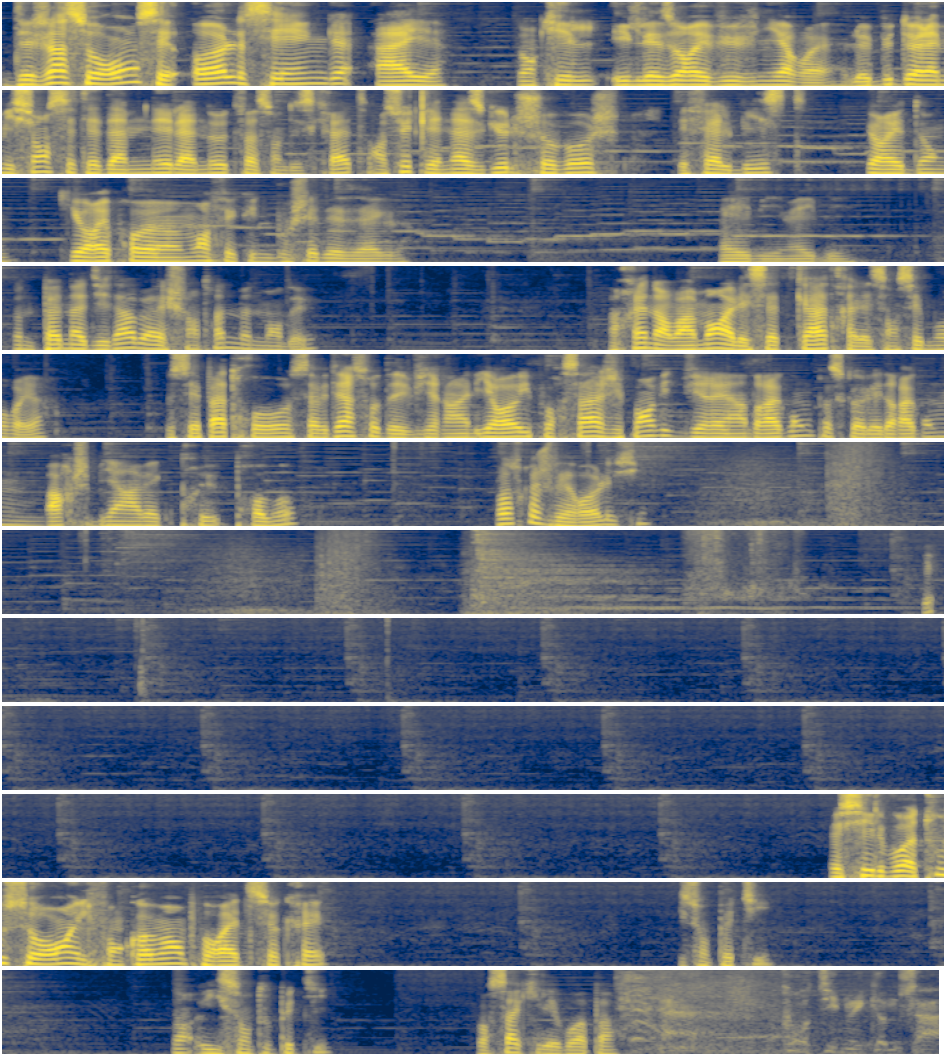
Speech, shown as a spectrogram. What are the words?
Déjà, Sauron, c'est All Seeing Eye. Donc, il, les aurait vus venir, ouais. Le but de la mission, c'était d'amener l'anneau de façon discrète. Ensuite, les Nazgûl chevauchent les Fellbeast, qui auraient, donc, qui auraient probablement fait qu'une bouchée des aigles. Maybe, maybe. Donne pas Nadina Bah, je suis en train de me demander. Après, normalement, elle est 7-4, elle est censée mourir. Je sais pas trop. Ça veut dire sur des virer un Leroy pour ça. J'ai pas envie de virer un dragon parce que les dragons marchent bien avec promo. Je pense que je vais roll ici. Mais s'ils voient tout Sauron, ils font comment pour être secrets? Ils sont petits. Non, ils sont tout petits. C'est pour ça qu'ils les voient pas. Continuez comme ça.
